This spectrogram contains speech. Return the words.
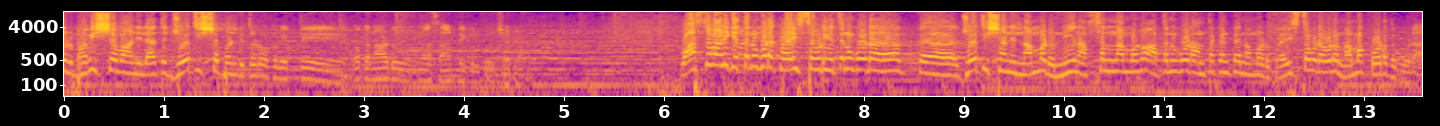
పండితుడు భవిష్యవాణి లేకపోతే జ్యోతిష్య పండితుడు ఒక వ్యక్తి ఒకనాడు మా సార్ దగ్గరికి వచ్చాడు. వాస్తవానికి ఇతను కూడా క్రైస్తవుడు ఇతను కూడా జ్యోతిష్యాన్ని నమ్మడు. నేను అస్సలు నమ్మను అతను కూడా అంతకంటే నమ్మడు. క్రైస్తవుడు ఎవడో నమ్మకూడదు కూడా.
